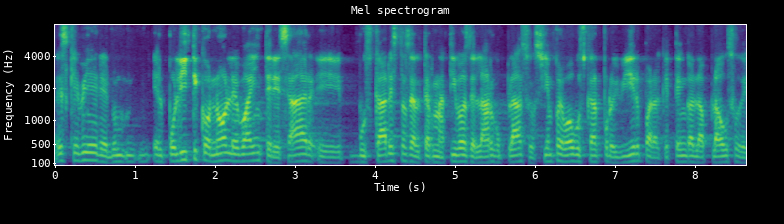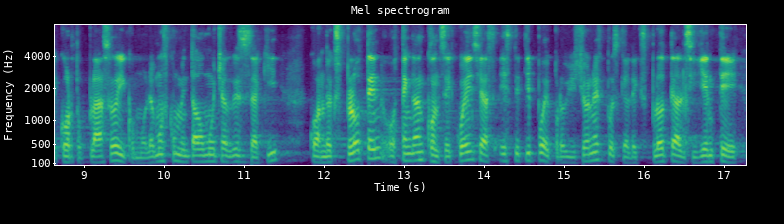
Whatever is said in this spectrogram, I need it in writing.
es que miren, el político no le va a interesar eh, buscar estas alternativas de largo plazo, siempre va a buscar prohibir para que tenga el aplauso de corto plazo. Y como le hemos comentado muchas veces aquí, cuando exploten o tengan consecuencias este tipo de prohibiciones, pues que le explote al siguiente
